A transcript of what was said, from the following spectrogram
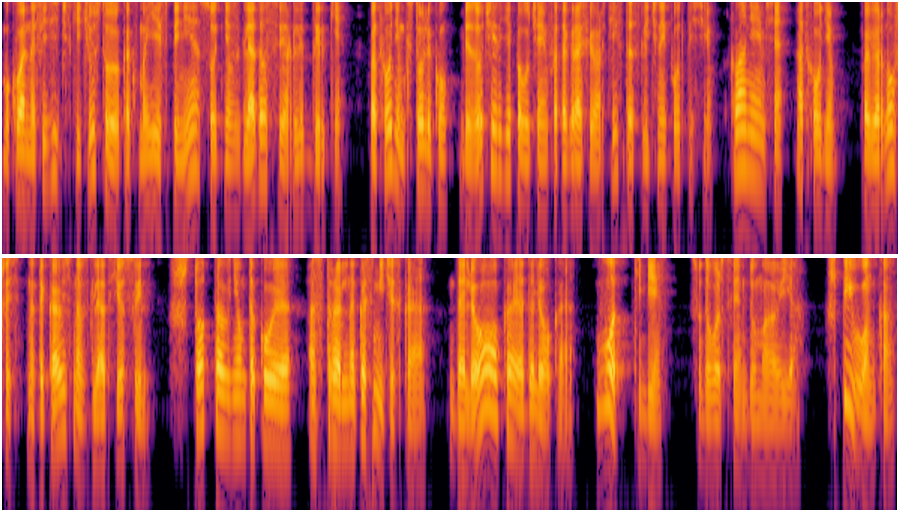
Буквально физически чувствую, как в моей спине сотня взглядов сверлит дырки. Подходим к столику, без очереди получаем фотографию артиста с личной подписью. Кланяемся, отходим. Повернувшись, натыкаюсь на взгляд Йосыль. Что-то в нем такое астрально-космическое. Далекая-далекая. Вот тебе, с удовольствием думаю я. Шпионка.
